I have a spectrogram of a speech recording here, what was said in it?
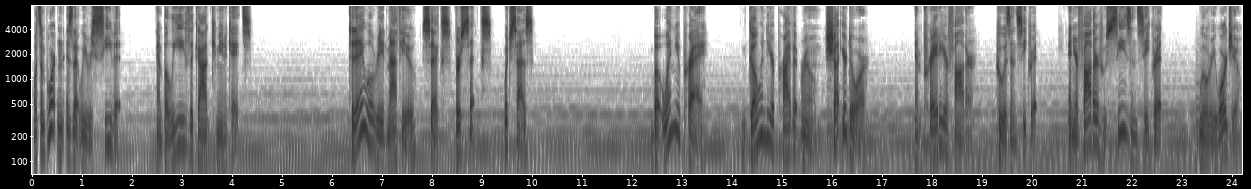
What's important is that we receive it and believe that God communicates. Today we'll read Matthew 6, verse 6, which says, But when you pray, Go into your private room, shut your door, and pray to your Father who is in secret. And your Father who sees in secret will reward you.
